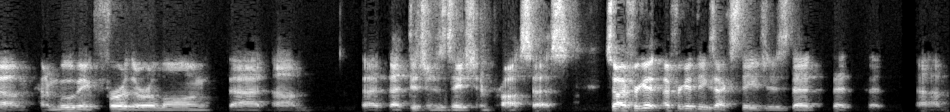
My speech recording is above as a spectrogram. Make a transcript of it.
um, kind of moving further along that, um, that, that digitization process. So I forget, I forget the exact stages that, that, that um,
